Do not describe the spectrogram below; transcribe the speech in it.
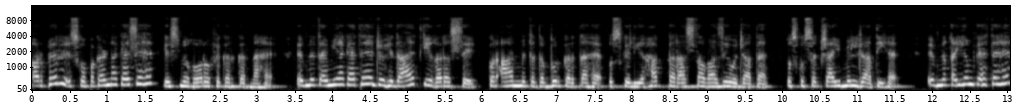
और फिर इसको पकड़ना कैसे है? इसमें गौर व फ़िक्र करना है। इबन तैमिया कहते हैं, जो हिदायत की गरज से कुरान में तदब्बर करता है, उसके लिए हक का रास्ता वाजे हो जाता है, उसको सच्चाई मिल जाती है। इब्न कैम कहते हैं,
